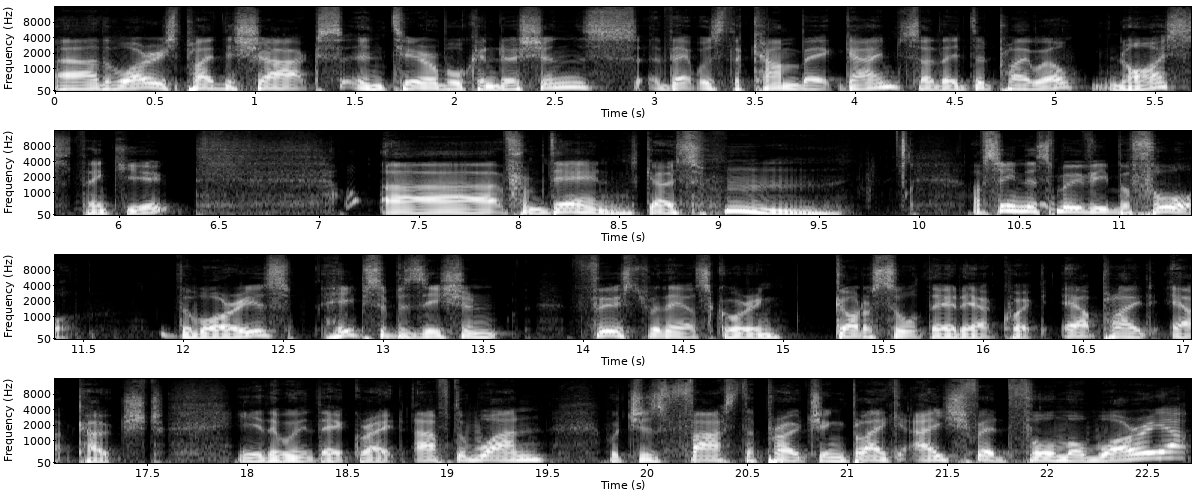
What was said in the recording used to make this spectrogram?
Uh, the Warriors played the Sharks in terrible conditions. That was the comeback game, so they did play well. Nice, thank you. Uh, from Dan goes, hmm. I've seen this movie before. The Warriors, heaps of possession, first without scoring. Got to sort that out quick. Outplayed, outcoached. Yeah, they weren't that great. After one, which is fast approaching, Blake Ayshford, former Warrior,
